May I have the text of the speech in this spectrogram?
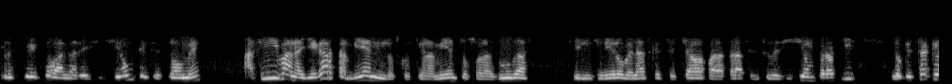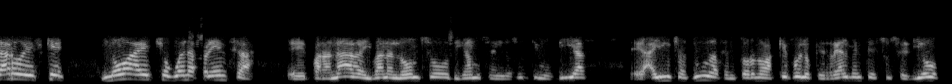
respecto a la decisión que se tome. Así van a llegar también los cuestionamientos o las dudas si el ingeniero Velázquez se echaba para atrás en su decisión. Pero aquí lo que está claro es que no ha hecho buena prensa eh, para nada Iván Alonso, digamos, en los últimos días. Eh, hay muchas dudas en torno a qué fue lo que realmente sucedió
